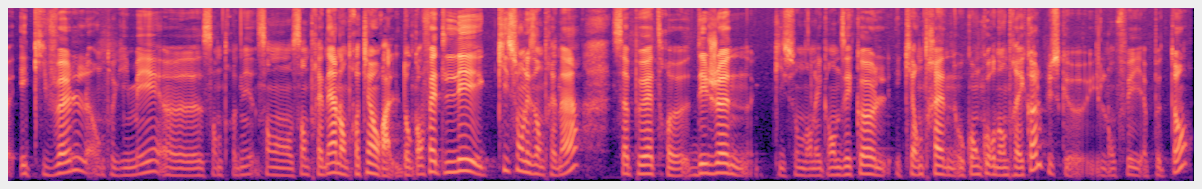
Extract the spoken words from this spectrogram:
euh, et qui veulent, entre guillemets, euh, s'entraîner s'en- s'entraîner à l'entretien oral. Donc en fait, les, qui sont les entraîneurs? Ça peut être euh, des jeunes qui sont dans les grandes écoles et qui entraînent au concours d'entrée-école, puisqu'ils l'ont fait il y a peu de temps.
